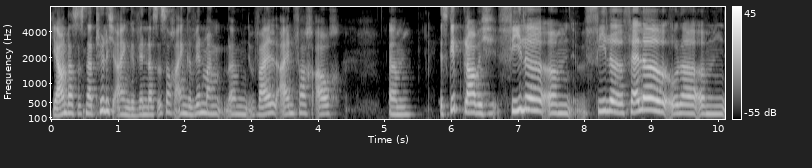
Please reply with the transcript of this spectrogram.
ja, und das ist natürlich ein Gewinn. Das ist auch ein Gewinn, man, ähm, weil einfach auch ähm, es gibt, glaube ich, viele, ähm, viele Fälle oder ähm,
